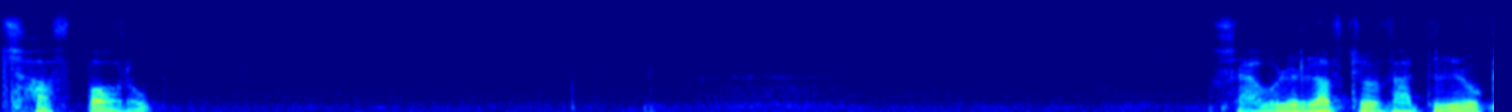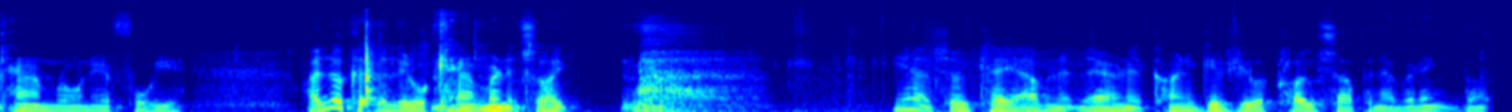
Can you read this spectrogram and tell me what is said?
tough bottle. So I would have loved to have had the little camera on here for you. I look at the little camera and it's like, yeah, it's okay having it there and it kind of gives you a close up and everything, but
